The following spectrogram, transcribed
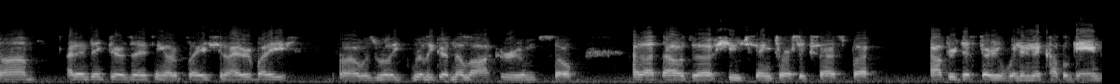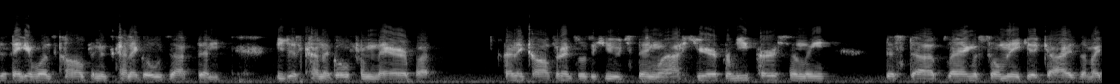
Um, I didn't think there was anything out of place. You know, everybody uh, was really, really good in the locker room. So I thought that was a huge thing to our success. But after just started winning a couple games, I think everyone's confidence kind of goes up, and you just kind of go from there. But I think confidence was a huge thing last year for me personally. Just uh, playing with so many good guys on my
